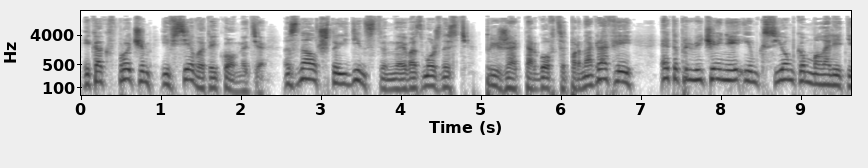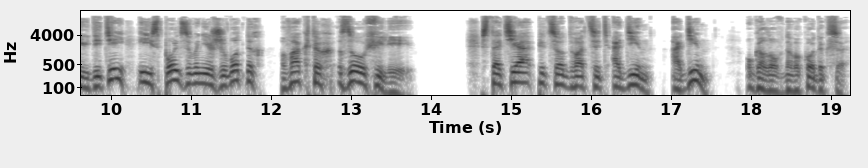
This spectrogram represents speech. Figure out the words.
и, как, впрочем, и все в этой комнате, знал, что единственная возможность прижать торговца порнографией – это привлечение им к съемкам малолетних детей и использование животных в актах зоофилии. Статья 521.1 Уголовного кодекса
